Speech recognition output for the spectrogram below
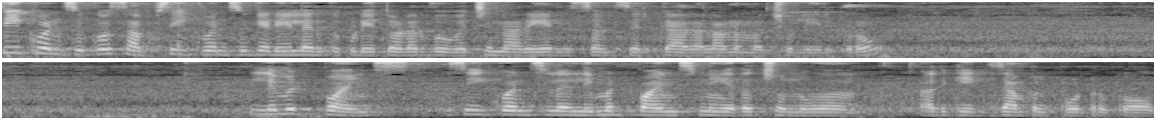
சீக்வன்ஸுக்கும் சப் சீக்வன்ஸுக்கும் இடையில இருக்கக்கூடிய தொடர்பு வச்சு நிறைய ரிசல்ட்ஸ் இருக்குது அதெல்லாம் நம்ம சொல்லியிருக்கிறோம். லிமிட் பாயிண்ட்ஸ் சீக்வன்ஸில் லிமிட் பாயிண்ட்ஸ்னு எதை சொல்லுவோம்? அதுக்கு எக்ஸாம்பிள் போட்டிருக்கோம்.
